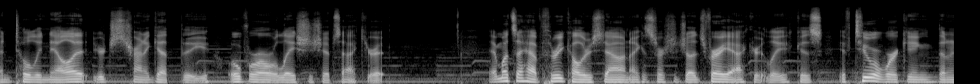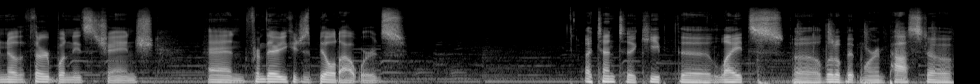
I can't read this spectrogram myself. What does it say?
and totally nail it. You're just trying to get the overall relationships accurate. And once I have three colors down, I can start to judge very accurately because if two are working, then I know the third one needs to change. And from there, you could just build outwards. I tend to keep the lights a little bit more impasto.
